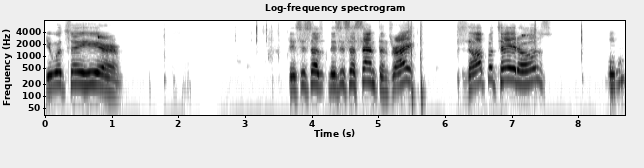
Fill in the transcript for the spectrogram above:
you would say here, this is a this is a sentence, right? The potatoes Potato.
